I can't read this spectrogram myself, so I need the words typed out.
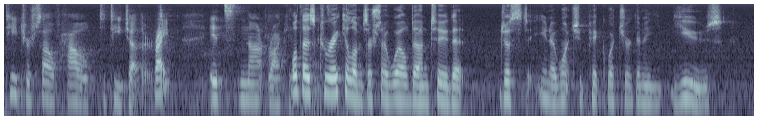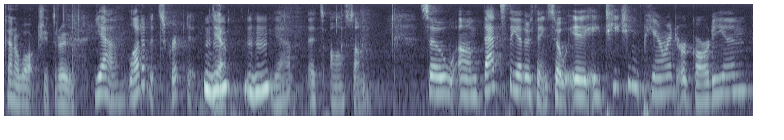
teach yourself how to teach others. Right. It's not rocket Well, those curriculums are so well done, too, that just, you know, once you pick what you're going to use, kind of walks you through. Yeah, a lot of it's scripted. Mm-hmm. Yeah. Mm-hmm. Yeah, it's awesome. So um, that's the other thing. So a, a, teaching parent or guardian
